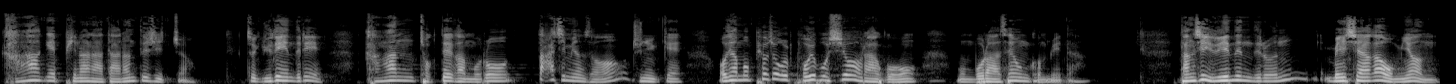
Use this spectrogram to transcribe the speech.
강하게 비난하다는 뜻이 있죠. 즉, 유대인들이 강한 적대감으로 따지면서 주님께 어디 한번 표적을 보여보시오라고 몰아세운 겁니다. 당시 유대인들은 메시아가 오면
